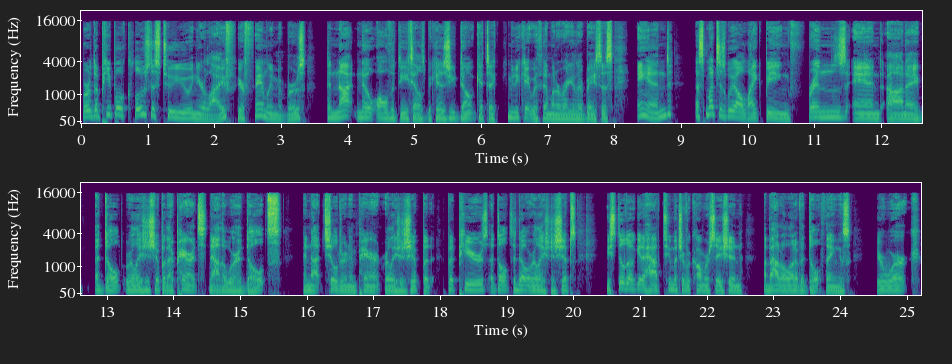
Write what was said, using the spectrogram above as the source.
for the people closest to you in your life, your family members, to not know all the details because you don't get to communicate with them on a regular basis. And as much as we all like being friends and on a adult relationship with our parents, now that we're adults and not children and parent relationship, but but peers, adult to adult relationships, you still don't get to have too much of a conversation about a lot of adult things, your work,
